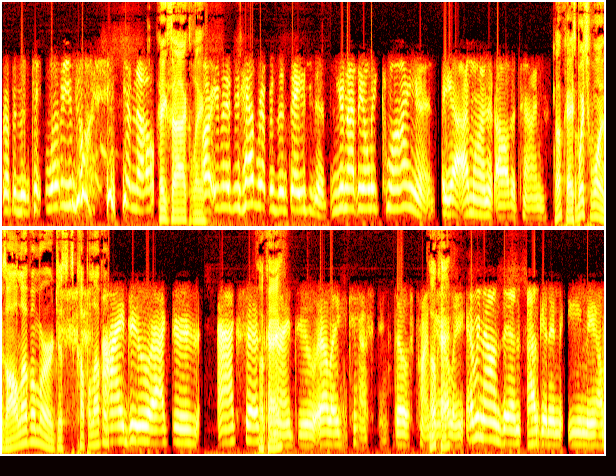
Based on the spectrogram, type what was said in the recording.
representation. What are you doing? you know? Exactly. Or even if you have representation, you're not the only client. Yeah, I'm on it all the time. Okay. Which ones? All of them or just a couple of them? I do actors access Okay. and I do LA casting. Those primarily. Every now and then I'll get an email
